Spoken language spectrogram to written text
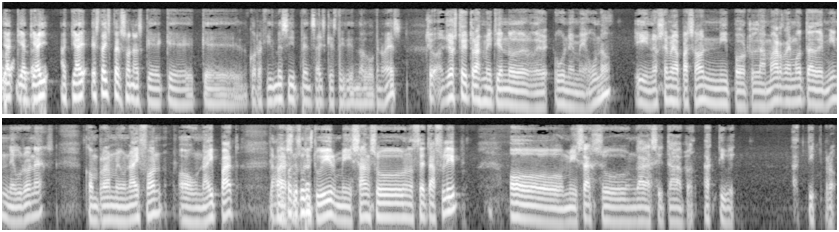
y aquí, hay, aquí hay, estáis personas que, que, que corregidme si pensáis que estoy diciendo algo que no es. Yo, yo estoy transmitiendo desde un M1 y no se me ha pasado ni por la más remota de mis neuronas comprarme un iPhone o un iPad Claro, para sustituir mi Samsung Z Flip o mi Samsung Galaxy Tab Active, Active Pro.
